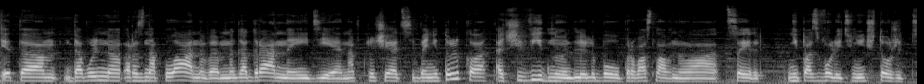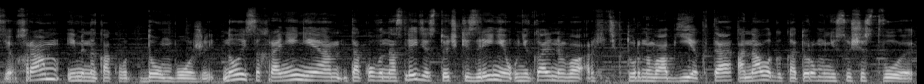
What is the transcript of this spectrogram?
Это довольно разноплановая, многогранная идея. Она включает в себя не только очевидную для любого православного цель не позволить уничтожить храм именно как вот Дом Божий, но и сохранение такого наследия с точки зрения уникального архитектурного объекта, аналога которому не существует,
